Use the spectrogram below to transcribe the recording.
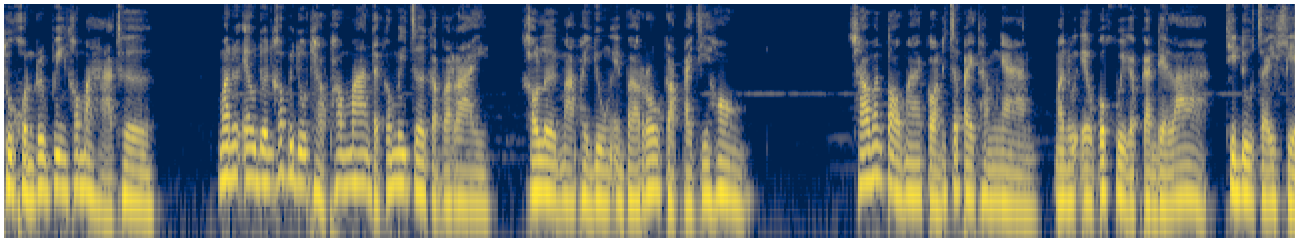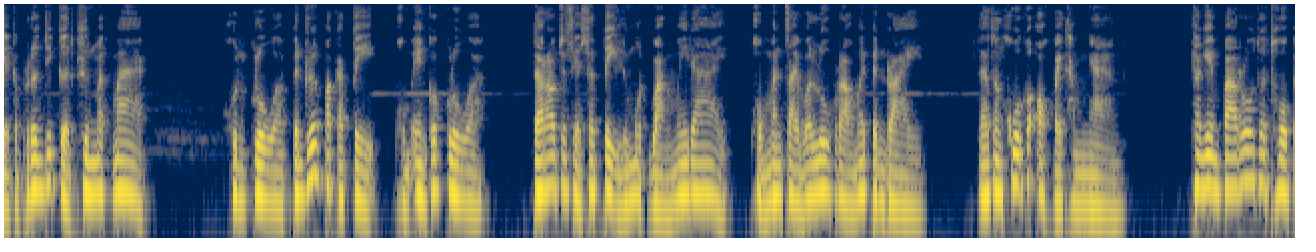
ทุกคนรีบวิ่งเข้ามาหาเธอ มานูเอลเดินเข้าไปดูแถวผ้าม่านแต่ก็ไม่เจอกับอะไร เขาเลยมาพยุงเอมปาโรกลับไปที่ห้อง เช้าวันต่อมาก่อนที่จะไปทำงาน มานูเอลก็คุยกับกันเดล่าที่ดูใจเสียกับเรื่องที่เกิดขึ้นมากๆ คุณกลัวเป็นเรื่องปกติ ผมเองก็กลัว แต่เราจะเสียสติหรือหมดหวังไม่ได้ ผมมั่นใจว่าลูกเราไม่เป็นไร แล้วทั้งคู่ก็ออกไปทำงาน ทางเอมปาโรเธอโทรไป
